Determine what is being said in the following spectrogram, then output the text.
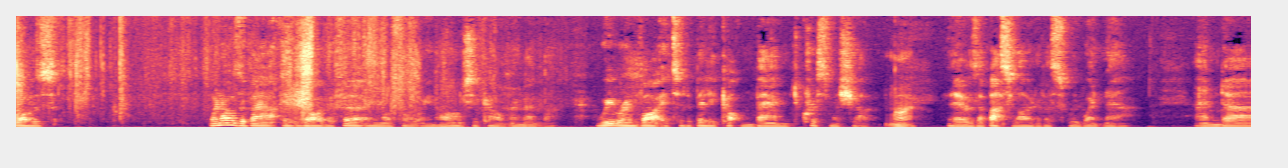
was when I was about, it was either 13 or 14, I honestly can't remember. We were invited to the Billy Cotton Band Christmas show. Right. There was a busload of us, we went there. And uh,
